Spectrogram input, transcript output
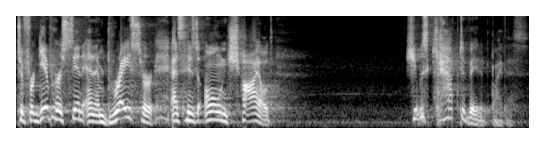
to forgive her sin and embrace her as his own child, she was captivated by this.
